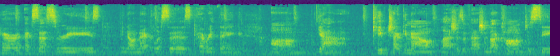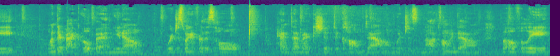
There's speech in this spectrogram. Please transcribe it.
hair accessories, you know, necklaces, everything. Um, yeah, keep checking out lashesandfashion.com to see when they're back open, you know? We're just waiting for this whole pandemic shit to calm down, which is not calming down, but hopefully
